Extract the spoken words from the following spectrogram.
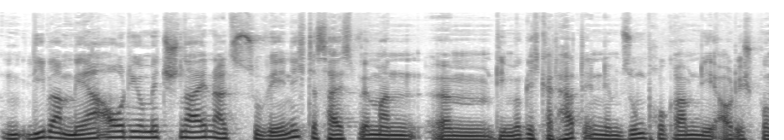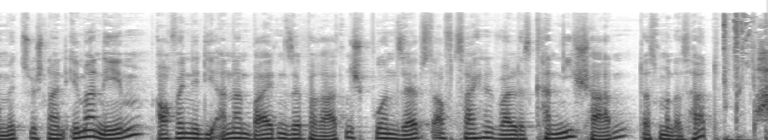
lieber mehr Audio mitschneiden als zu wenig. Das heißt, wenn man ähm, die Möglichkeit hat, in dem Zoom-Programm die Audiospur mitzuschneiden, immer nehmen, auch wenn ihr die anderen beiden separaten Spuren selbst aufzeichnet, weil das kann nie schaden, dass man das hat. Podcastflüsterer.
